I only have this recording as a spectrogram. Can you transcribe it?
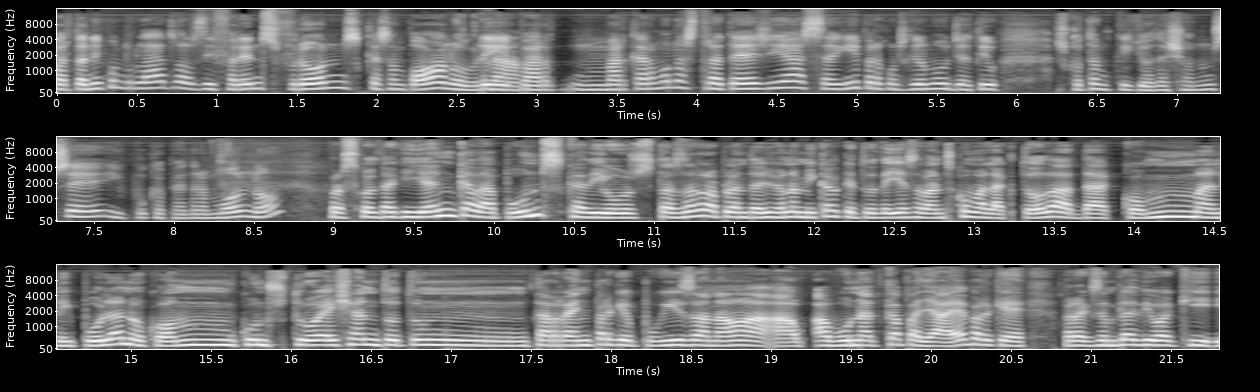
per tenir controlats els diferents fronts que se'n poden obrir, Clar. per marcar-me una estratègia a seguir per aconseguir el meu objectiu. Escolta'm, que jo d'això no en sé i puc aprendre molt, no? Però escolta, aquí hi ha cada punts que dius, t'has de replantejar una mica el que tu deies abans com a lector, de, de com manipulen o com construeixen tot un terreny perquè puguis anar abonat cap allà, eh? Perquè, per exemple, diu aquí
